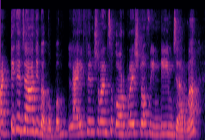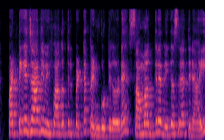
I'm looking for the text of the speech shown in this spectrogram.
പട്ടികജാതി വകുപ്പും ലൈഫ് ഇൻഷുറൻസ് കോർപ്പറേഷൻ ഓഫ് ഇന്ത്യയും ചേർന്ന് പട്ടികജാതി വിഭാഗത്തിൽപ്പെട്ട പെൺകുട്ടികളുടെ സമഗ്ര വികസനത്തിനായി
